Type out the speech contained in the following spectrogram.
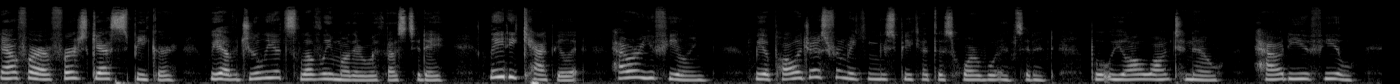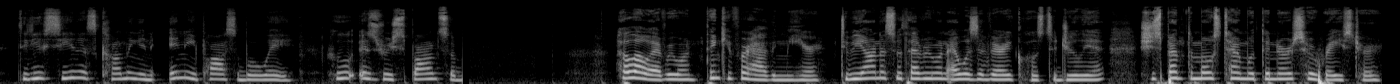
Now, for our first guest speaker, we have Juliet's lovely mother with us today. Lady Capulet, how are you feeling? We apologize for making you speak at this horrible incident, but we all want to know how do you feel? Did you see this coming in any possible way? Who is responsible? Hello, everyone. Thank you for having me here. To be honest with everyone, I wasn't very close to Juliet. She spent the most time with the nurse who raised her.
